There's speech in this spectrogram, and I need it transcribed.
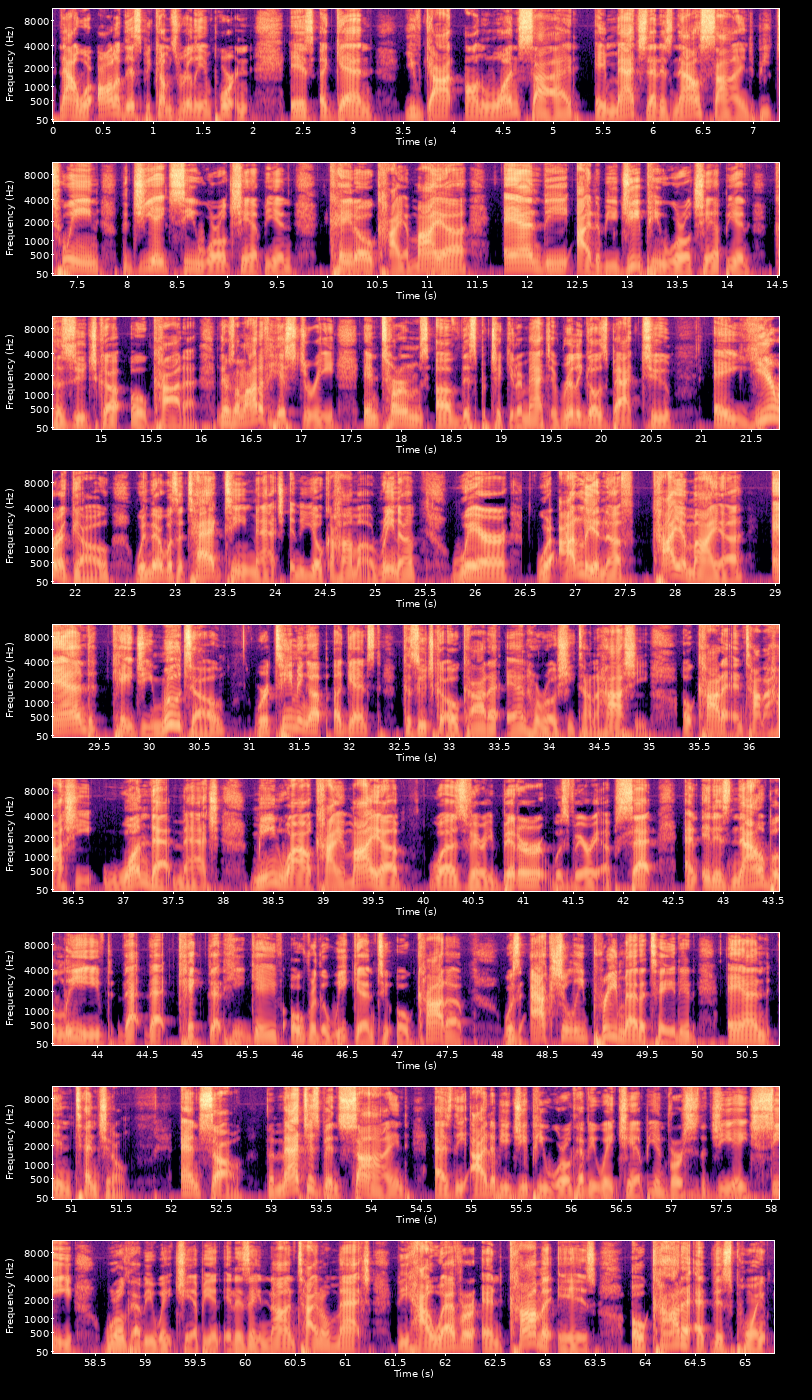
Now, where all of this becomes really important is again, you've got on one side a match that is now signed between the GHC world champion Kaito Kiyomiya and the IWGP World Champion Kazuchika Okada. There's a lot of history in terms of this particular match. It really goes back to a year ago when there was a tag team match in the Yokohama Arena where, where oddly enough, Kiyomiya and Keiji Muto were teaming up against Kazuchika Okada and Hiroshi Tanahashi. Okada and Tanahashi won that match. Meanwhile, Kiyomiya was very bitter, was very upset, and it is now believed that that kick that he gave over the weekend to Okada was actually premeditated and intentional. And so, the match has been signed as the IWGP World Heavyweight Champion versus the GHC World Heavyweight Champion. It is a non-title match. The however and comma is Okada at this point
